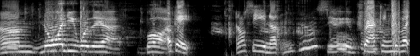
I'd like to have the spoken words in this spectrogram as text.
Um, no idea where they at. But Okay, I don't see nothing. I don't see any Tracking device.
